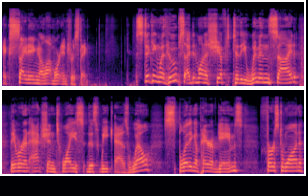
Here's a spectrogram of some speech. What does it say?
exciting, a lot more interesting. Sticking with hoops, I did want to shift to the women's side. They were in action twice this week as well, splitting a pair of games. First one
